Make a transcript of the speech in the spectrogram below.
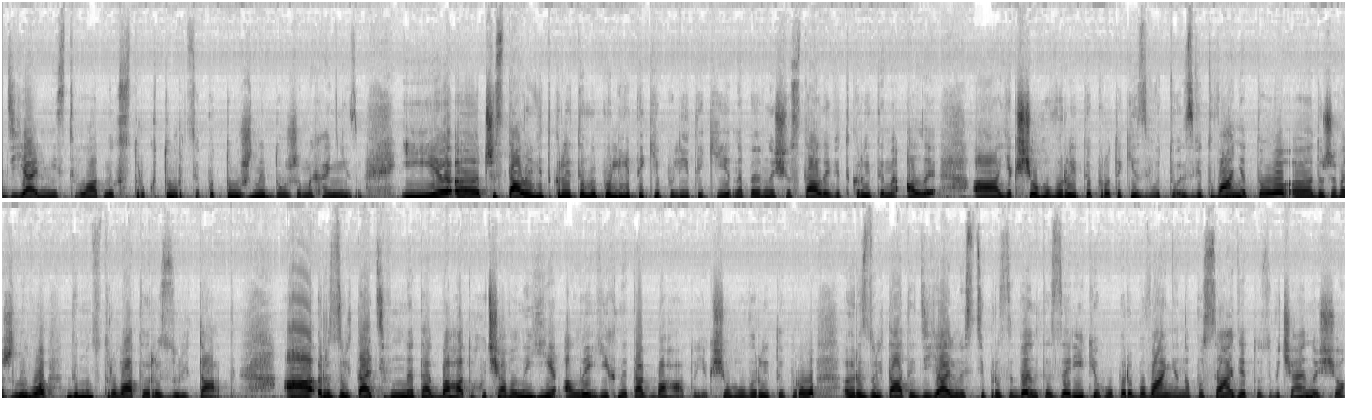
діяльність владних структур. Це потужний дуже механізм. І е, чи стали відкритими політики? Політики, напевно, що стали відкритими, але якщо говорити про такі звіту- звітування, то е, дуже важливо демонструвати результат. А результатів не так багато, хоча вони є, але їх не так багато. Якщо говорити про е, результати діяльності президента за рік його перебування на посаді, то звичайно, що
